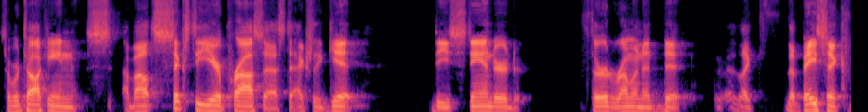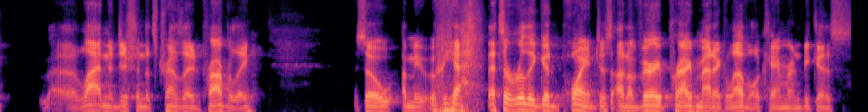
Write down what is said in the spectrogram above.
So we're talking about 60 year process to actually get the standard third Roman, edi- like the basic uh, Latin edition that's translated properly. So I mean, yeah, that's a really good point, just on a very pragmatic level, Cameron. Because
